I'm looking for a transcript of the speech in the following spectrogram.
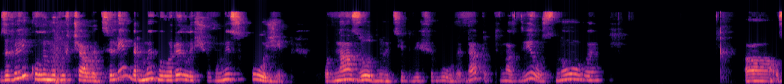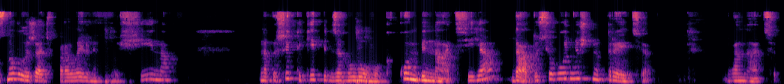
Взагалі, коли ми вивчали циліндр, ми говорили, що вони схожі одна з одною, ці дві фігури. Да? Тобто у нас дві основи. Основи лежать в паралельних площинах. Напишіть такий підзаголовок. Комбінація, дату сьогоднішню, 3, 12,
